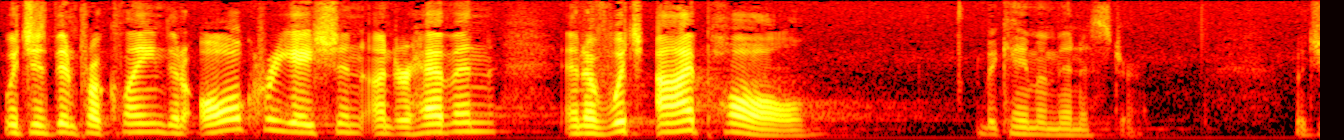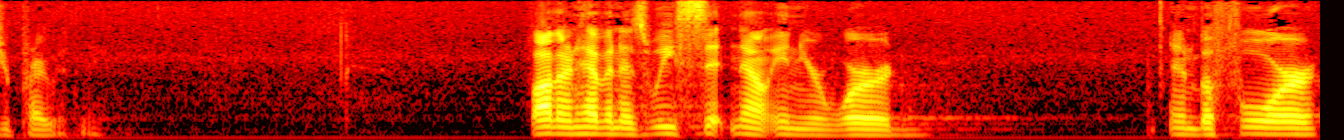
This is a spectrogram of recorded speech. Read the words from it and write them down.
which has been proclaimed in all creation under heaven, and of which I, Paul, became a minister. Would you pray with me? Father in heaven, as we sit now in your word and before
